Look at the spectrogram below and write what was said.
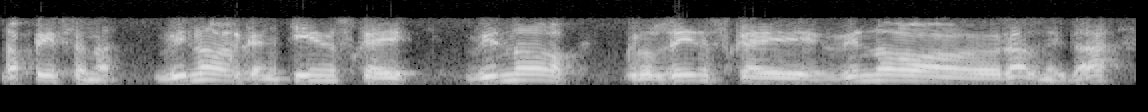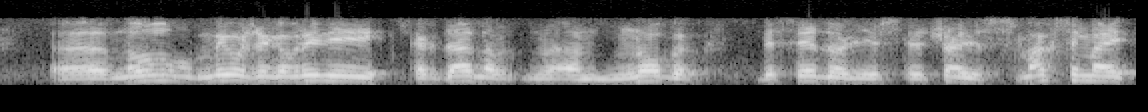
Написано, вино аргентинское, вино грузинское, вино разное, да. Э, ну, мы уже говорили, когда на, на, много беседовали, встречались с Максимой,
